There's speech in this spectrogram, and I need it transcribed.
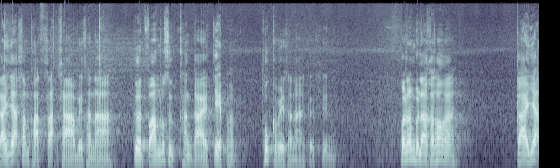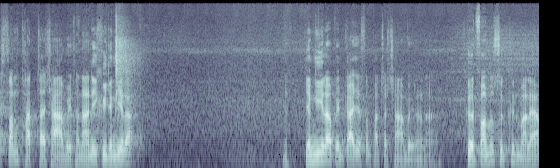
กายสัมผัสสะชาเวทนา เกิดความรู้สึกทางกายเจ็บครับ ทุกขเวทนาเกิดขึ้น เพราะนั้นเวลาเขาท่องอะกายสัมผัสชาชาเวทนานี่คืออย่างนี้แล้วอย่างนี้แล้วเป็นกายสัมผัสชาชาเวทนา เกิดความรู้สึกขึ้นมาแล้ว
